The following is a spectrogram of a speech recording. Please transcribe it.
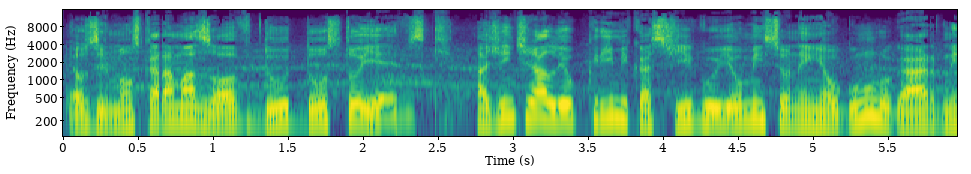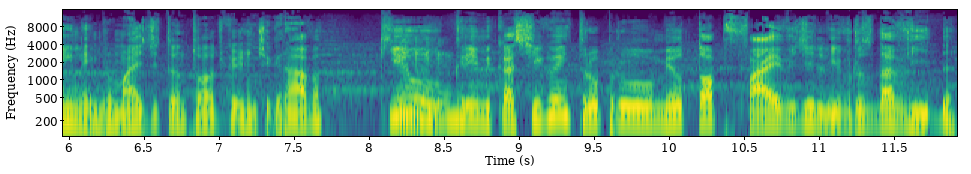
é Os Irmãos Karamazov do Dostoiévski. A gente já leu Crime e Castigo e eu mencionei em algum lugar, nem lembro mais de tanto áudio que a gente grava, que o Crime e Castigo entrou pro meu top 5 de livros da vida.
